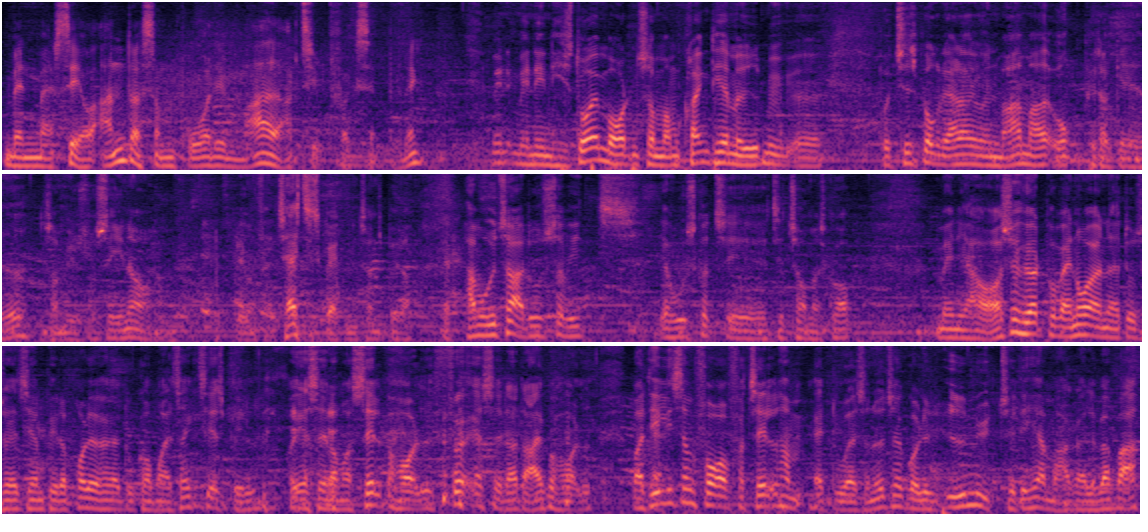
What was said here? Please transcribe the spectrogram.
Men man ser jo andre, som bruger det meget aktivt, for eksempel. Ikke? Men, men en historie, Morten, som omkring det her med ydmyg, øh, på et tidspunkt er der jo en meget, meget ung Peter Gade, som jo så senere blev en fantastisk badmintonspiller. Ja. Ham udtager du, så vidt jeg husker, til, til Thomas Kopp. Men jeg har også hørt på vandrørene, at du sagde til ham, Peter, prøv lige at høre, du kommer altså ikke til at spille. Og jeg sætter mig selv på holdet, før jeg sætter dig på holdet. Var det ligesom for at fortælle ham, at du er altså nødt til at gå lidt ydmygt til det her, Marker? Eller hvad var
